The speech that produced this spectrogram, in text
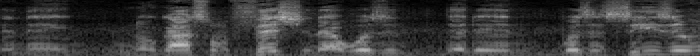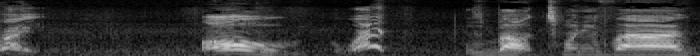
and they, you know, got some fish that wasn't that didn't wasn't seasoned right. Oh, what? It's about 25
